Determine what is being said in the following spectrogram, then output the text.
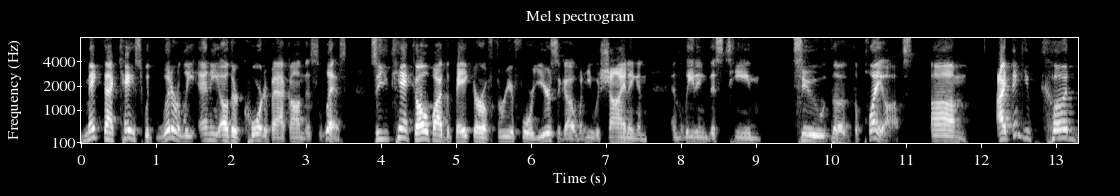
make that case with literally any other quarterback on this list. So you can't go by the Baker of three or four years ago when he was shining and and leading this team to the the playoffs. Um, I think you could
